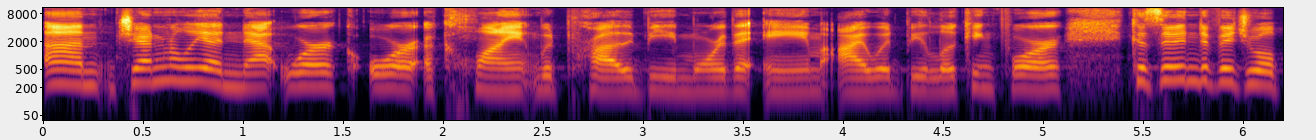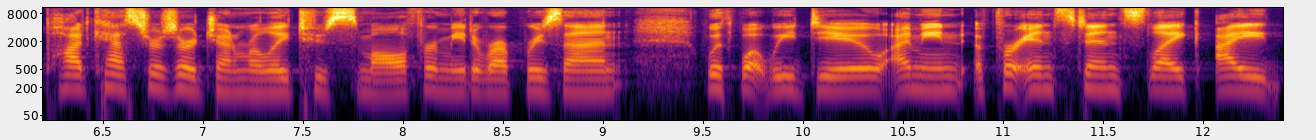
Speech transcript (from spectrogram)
Um, generally, a network or a client would probably be more the aim I would be looking for because individual podcasters are generally too small for me to represent with what we do. I mean, for instance, like I,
